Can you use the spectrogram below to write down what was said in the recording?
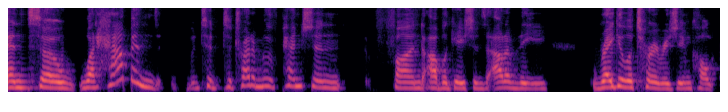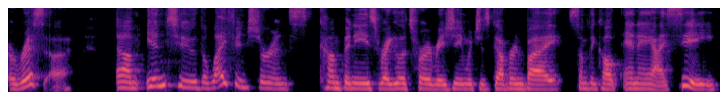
and so, what happened to, to try to move pension fund obligations out of the regulatory regime called ERISA um, into the life insurance company's regulatory regime, which is governed by something called NAIC,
